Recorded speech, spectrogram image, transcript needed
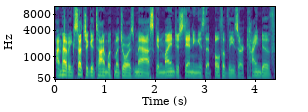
I'm having such a good time with Majora's Mask, and my understanding is that both of these are kind of,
